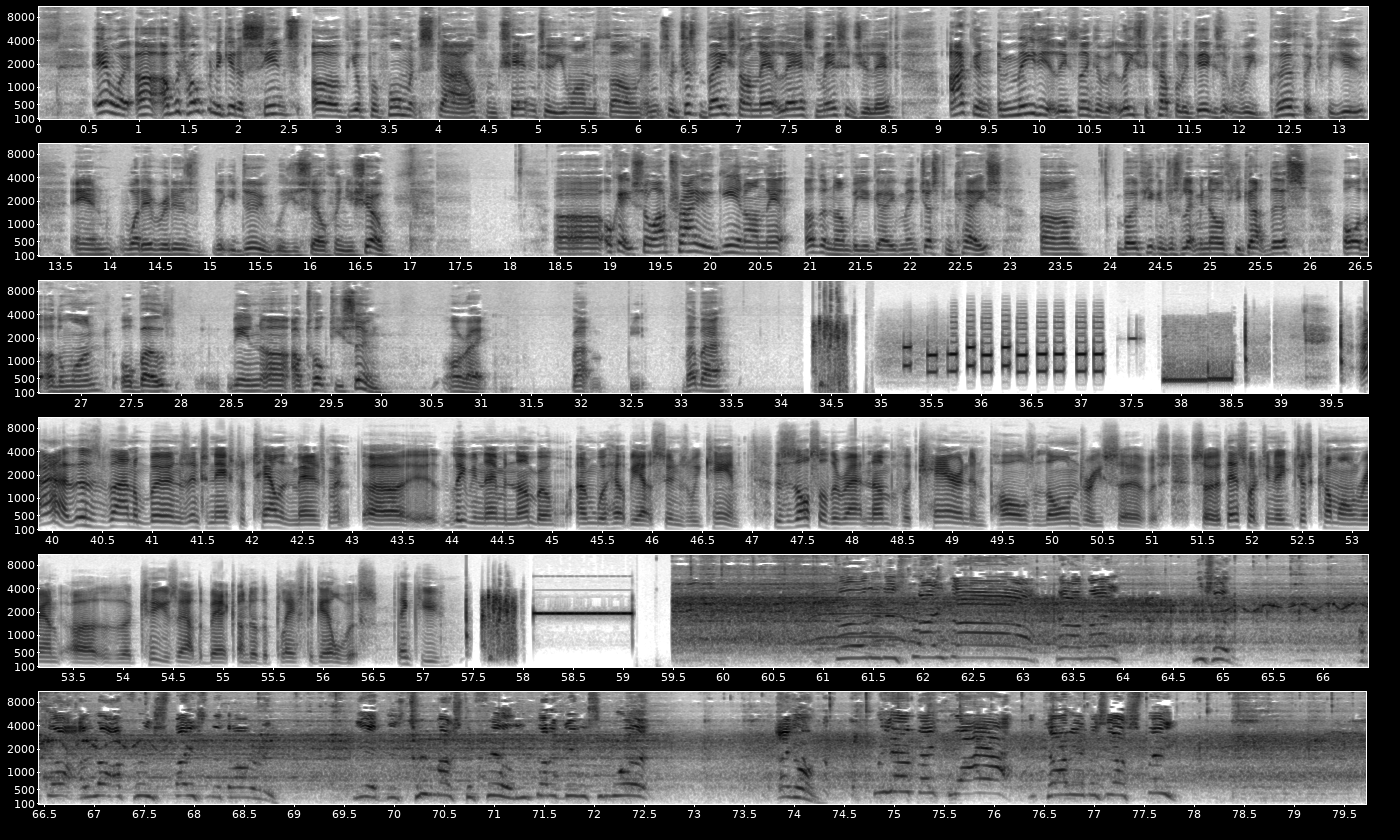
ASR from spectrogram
Anyway, uh, I was hoping to get a sense of your performance style from chatting to you on the phone, and so just based on that last message you left, I can immediately think of at least a couple of gigs that would be perfect for you and whatever it is that you do with yourself and your show. Uh, okay, so I'll try again on that other number you gave me, just in case. Um, but if you can just let me know if you got this or the other one or both, then uh, I'll talk to you soon. All right. Bye. Bye bye. Hi, Hi, this is Vinyl Burns International Talent Management. Uh, leave your name and number, and we'll help you out as soon as we can. This is also the right number for Karen and Paul's laundry service. So if that's what you need, just come on around. Uh, the keys out the back under the plastic Elvis. Thank you. Burning his Fraser! Hello, mate. Listen, I've got a lot of free space in the diary. Yeah, there's too much to fill. You've got to give us some work. Hang on. Will you be quiet? I can't hear myself speak.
